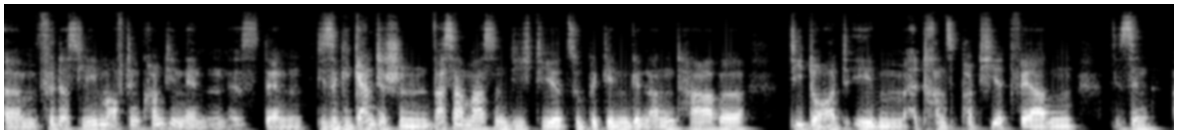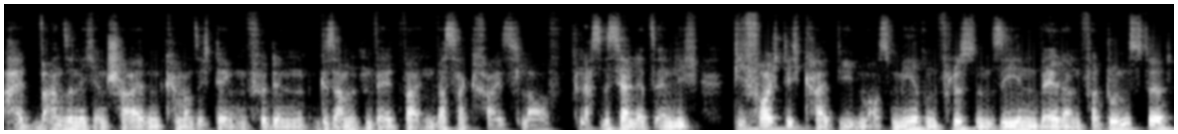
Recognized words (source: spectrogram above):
ähm, für das Leben auf den Kontinenten ist. Denn diese gigantischen Wassermassen, die ich dir zu Beginn genannt habe, die dort eben äh, transportiert werden, sind halt wahnsinnig entscheidend, kann man sich denken, für den gesamten weltweiten Wasserkreislauf. Und das ist ja letztendlich die Feuchtigkeit, die eben aus Meeren, Flüssen, Seen, Wäldern verdunstet,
